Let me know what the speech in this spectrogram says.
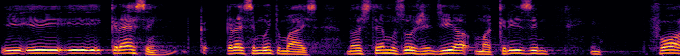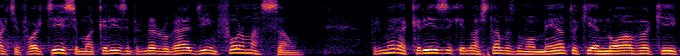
e, e, e crescem, crescem muito mais. Nós temos hoje em dia uma crise forte, fortíssima, uma crise, em primeiro lugar, de informação. Primeira crise que nós estamos no momento, que é nova, que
